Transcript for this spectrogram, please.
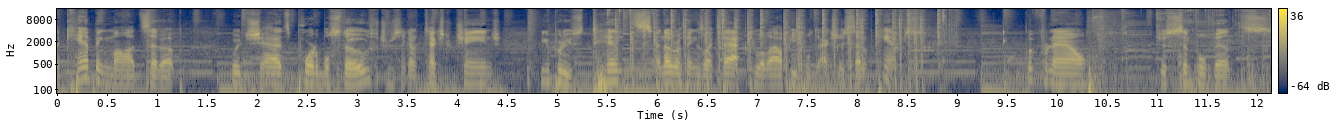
a camping mod set up, which adds portable stoves, which recently got a texture change. You can produce tents and other things like that to allow people to actually set up camps. But for now, just simple vents,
